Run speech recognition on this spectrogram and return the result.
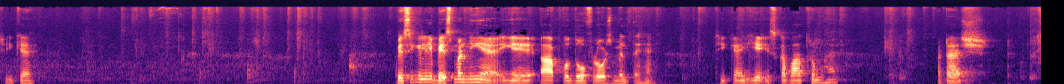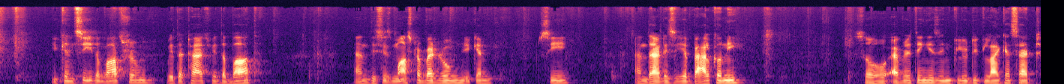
ठीक है। बेसिकली ये बेसमेंट नहीं है, ये आपको दो फ्लोर्स मिलते हैं। ठीक है, ये इसका बाथरूम है attach you can see the bathroom with attach with the bath and this is master bedroom, you can see and that is your balcony so everything is included like I said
